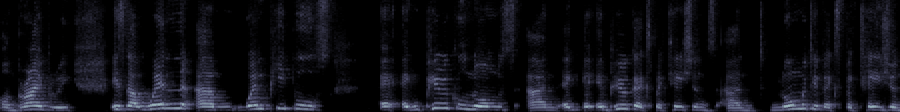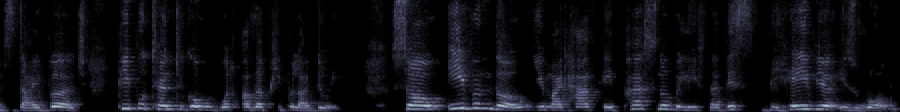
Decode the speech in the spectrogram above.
on bribery, is that when, um, when people's empirical norms and empirical expectations and normative expectations diverge, people tend to go with what other people are doing. So even though you might have a personal belief that this behavior is wrong,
